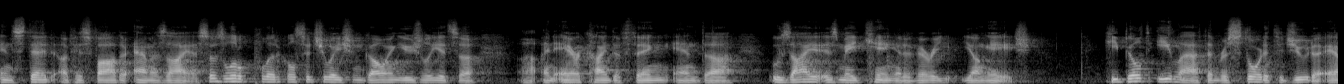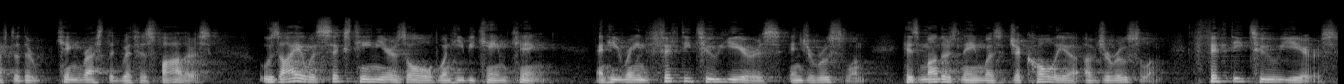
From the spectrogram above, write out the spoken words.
instead of his father Amaziah. So there's a little political situation going. Usually it's a, uh, an heir kind of thing. And uh, Uzziah is made king at a very young age. He built Elath and restored it to Judah after the king rested with his fathers. Uzziah was 16 years old when he became king, and he reigned 52 years in Jerusalem. His mother's name was Jecoliah of Jerusalem. 52 years.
